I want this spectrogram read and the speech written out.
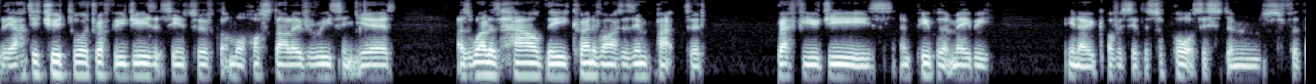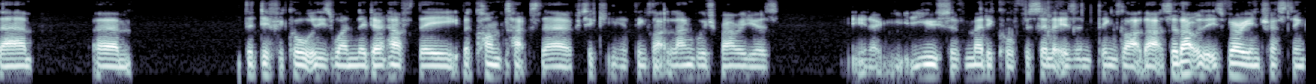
the attitude towards refugees that seems to have got more hostile over recent years, as well as how the coronavirus has impacted refugees and people that maybe, you know, obviously the support systems for them, um, the difficulties when they don't have the, the contacts there, particularly you know, things like language barriers, you know, use of medical facilities and things like that. So that was it's very interesting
